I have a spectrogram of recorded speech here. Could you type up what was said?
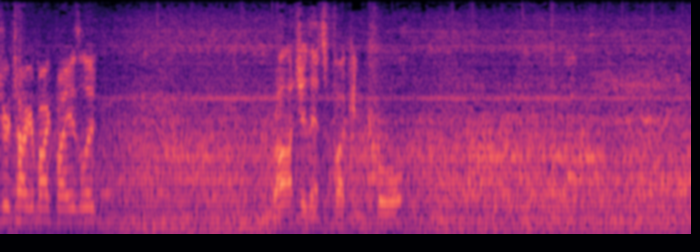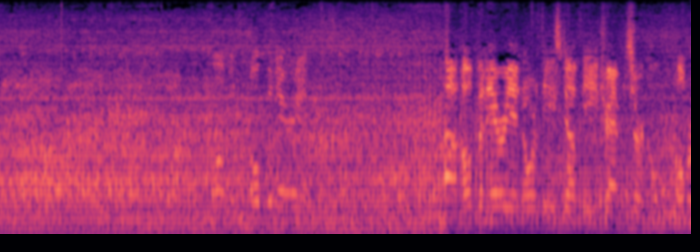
Roger, target marked by Islud. Roger? That's fucking cool. Open area. Uh, open area northeast of the traffic circle. Over.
